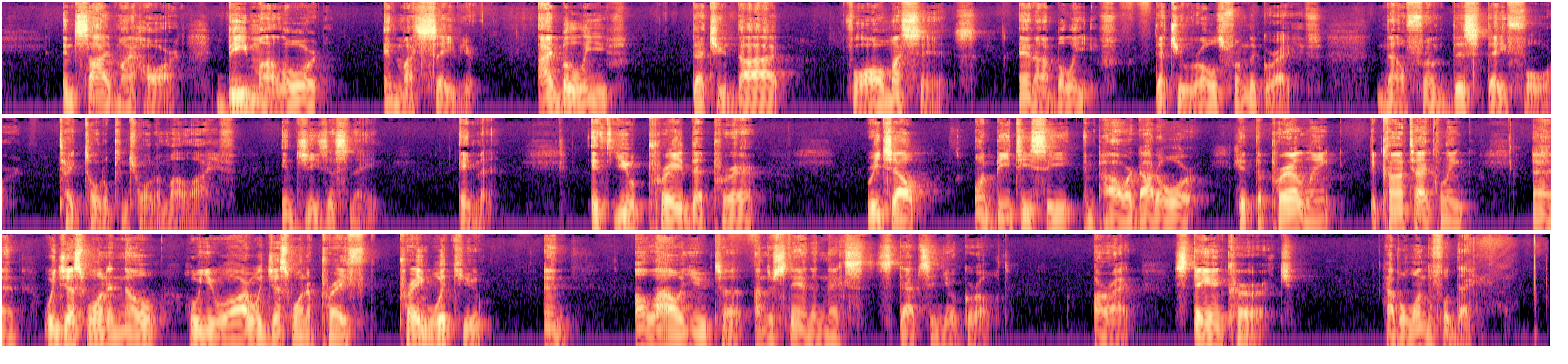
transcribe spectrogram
inside my heart, be my Lord and my Savior. I believe that you died for all my sins, and I believe that you rose from the grave Now, from this day forward, take total control of my life. In Jesus' name, amen. If you prayed that prayer, reach out on btcempower.org, hit the prayer link, the contact link, and we just want to know who you are. We just want to pray pray with you and allow you to understand the next steps in your growth. All right. Stay encouraged. Have a wonderful day.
